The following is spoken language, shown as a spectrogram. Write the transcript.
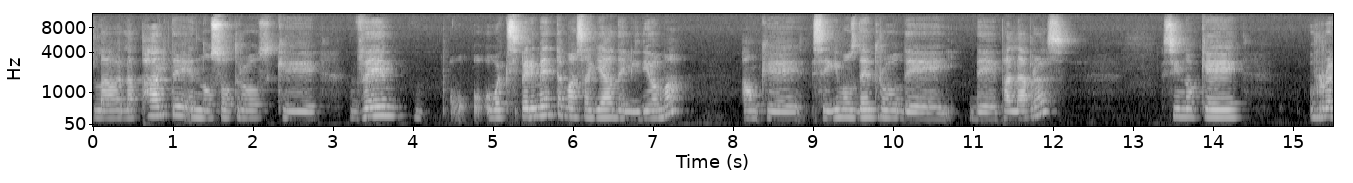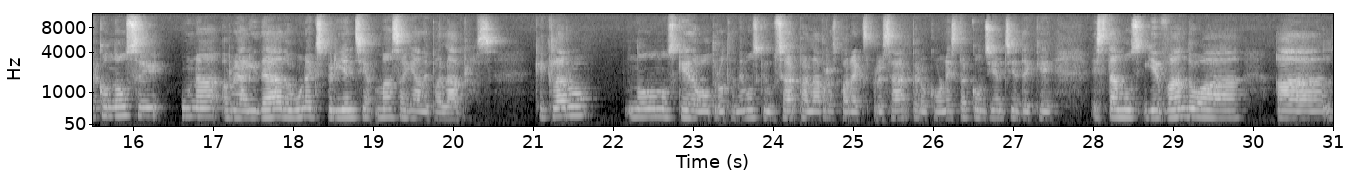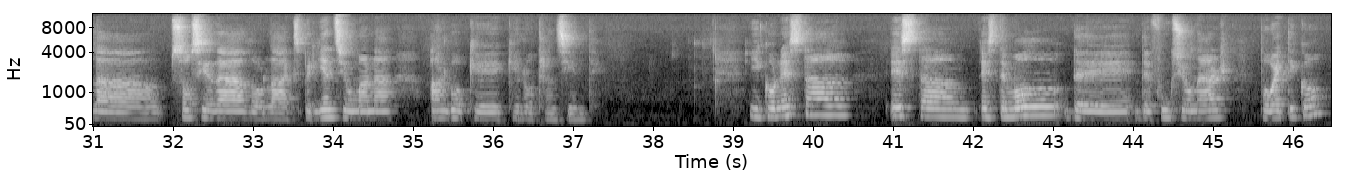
la, parte en nosotros que ve o, experimenta más allá del idioma, aunque seguimos dentro de, de palabras, sino que reconoce una realidad o una experiencia más allá de palabras. Que claro, no nos queda otro, tenemos que usar palabras para expresar, pero con esta conciencia de que estamos llevando a, la sociedad o la experiencia humana algo que, lo transciende. Y con esta, este modo de, funcionar poético,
